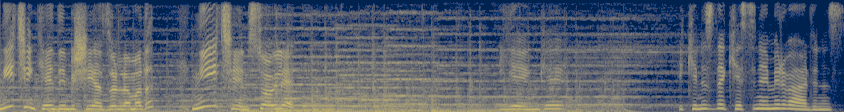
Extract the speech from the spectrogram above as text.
niçin kendin bir şey hazırlamadın? Niçin? Söyle. Yenge, ikiniz de kesin emir verdiniz.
